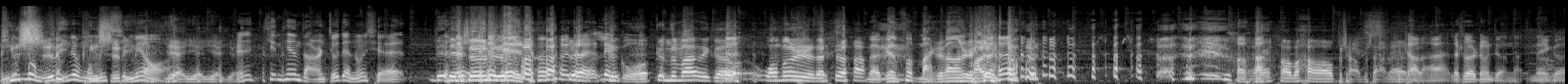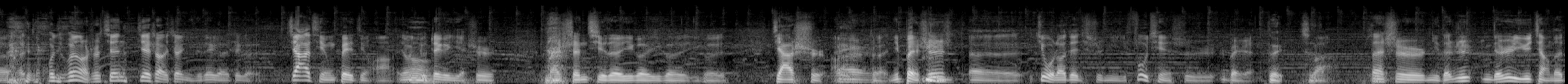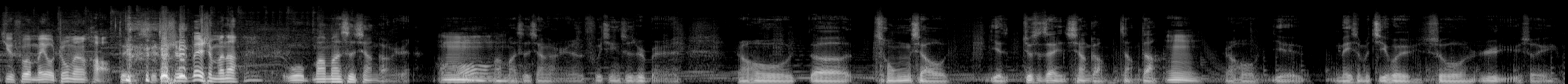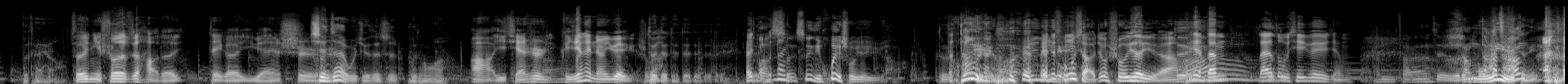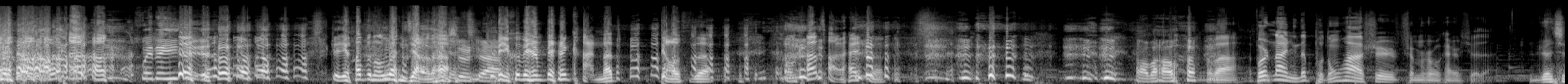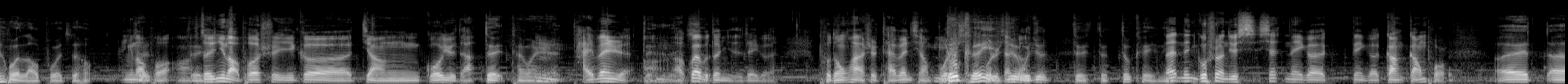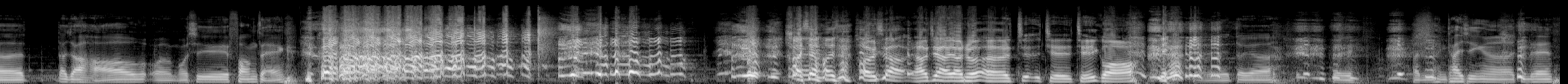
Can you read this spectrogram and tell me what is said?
凭什么实力，叫莫什么叫莫名凭实力，其妙啊？耶耶耶耶，人家天天早上九点钟起来练练声 练声，对，练鼓，跟他妈那个汪峰似的，是吧？没有跟马世芳似的。好吧，好吧，好吧，不傻不傻，了不吵了，啊！来说点正经的。那个哎霍霍老师先介绍一下你的这个这个家庭背景啊，因为我觉得嗯这个也是蛮神奇的一个一个一个家世啊。哎对你本身呃，据我了解，是你父亲是日本人对，是是吧？吧？但是你的日你的日语讲的据说没有中文好，对，是这是为什么呢？我妈妈是香港人，嗯妈妈是香港人，父亲是日本人，然后呃，从小也就是在香港长大，嗯，然后也没什么机会说日语，所以不太好。所以你说的最好的这个语言是现在我觉得是普通话。啊，以前是以前肯定是粤语是吧？对对对对对对对，哎，啊，那所以所以你会说粤语哈？对那当然人家从小就说粤语啊，对而且咱来录一期粤语节目。嗯，对我的母语等于 会这一句，这句话不能乱讲的，是不是啊你会被人被人砍的，屌丝。好看惨还行，好吧，好吧，好吧？不是，那你的普通话是什么时候开始学的？认识我老婆之后，你老婆啊，对所以你老婆是一个讲国语的对台湾人嗯台湾人啊，怪不得你的这个普通话是台湾腔，不是都可以，就我就对对都可以。来，那你给我说两句先那个那个港港普，呃呃，大家好，我我是方正。好像好像好像，然后这样要说呃结结结果，呃，对啊，对，很很开心啊，今天。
